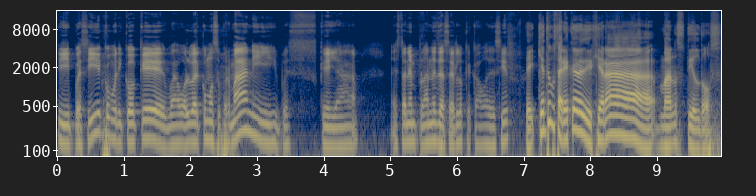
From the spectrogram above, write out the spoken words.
Y pues sí, comunicó que va a volver como Superman y pues que ya están en planes de hacer lo que acabo de decir. ¿Quién te gustaría que le dirigiera Man of Steel 2?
